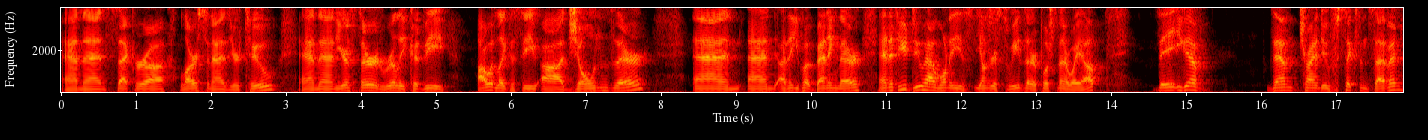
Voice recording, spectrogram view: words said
and then Sekera, Larsson as your two, and then your third really could be. I would like to see uh, Jones there. And and I think you put Benning there. And if you do have one of these younger Swedes that are pushing their way up, they you can have them try and do six and seven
